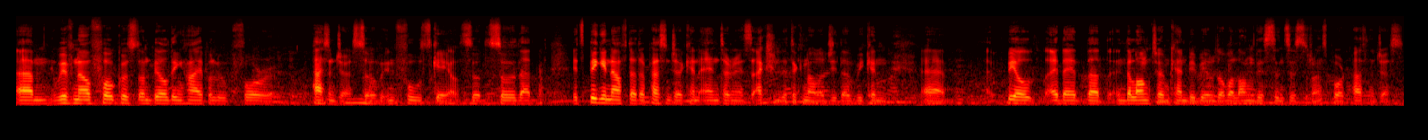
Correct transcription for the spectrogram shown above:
um, we've now focused on building Hyperloop for passengers, so in full scale, so so that it's big enough that a passenger can enter, and it's actually the technology that we can uh, build uh, that, in the long term can be built over long distances to transport passengers.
